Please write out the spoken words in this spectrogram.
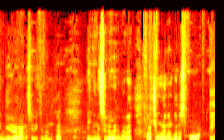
ഇന്റീരിയർ ആണ് ശരിക്കും നമുക്ക് ഇഗ്നിസിൽ വരുന്നത്. കുറച്ചും കൂടി നമുക്കൊരു സ്പോർട്ടി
